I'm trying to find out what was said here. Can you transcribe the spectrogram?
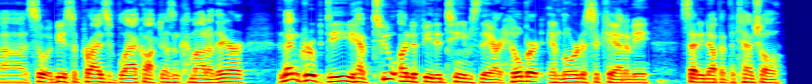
Uh, so it would be a surprise if Blackhawk doesn't come out of there. And then Group D, you have two undefeated teams there Hilbert and Lourdes Academy, setting up a potential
